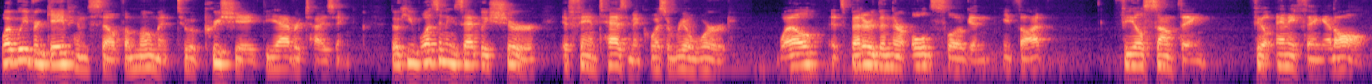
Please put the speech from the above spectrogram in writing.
Webweaver gave himself a moment to appreciate the advertising, though he wasn't exactly sure if phantasmic was a real word. Well, it's better than their old slogan, he thought. Feel something. Feel anything at all.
